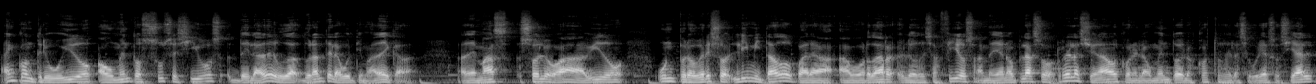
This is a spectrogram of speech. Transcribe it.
han contribuido a aumentos sucesivos de la deuda durante la última década. Además, solo ha habido un progreso limitado para abordar los desafíos a mediano plazo relacionados con el aumento de los costos de la seguridad social,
